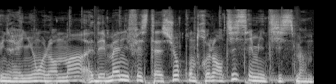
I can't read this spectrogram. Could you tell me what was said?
une réunion au lendemain des manifestations contre l'antisémitisme.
